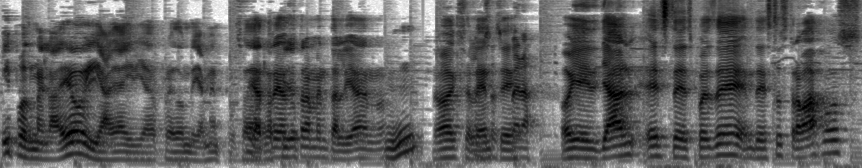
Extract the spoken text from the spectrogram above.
Y pues me la dio y ya de ahí ya fue donde ya me puse a Ya traías otra mentalidad, ¿no? Ujú. No, excelente. Oye, ya este, después de, de estos trabajos,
